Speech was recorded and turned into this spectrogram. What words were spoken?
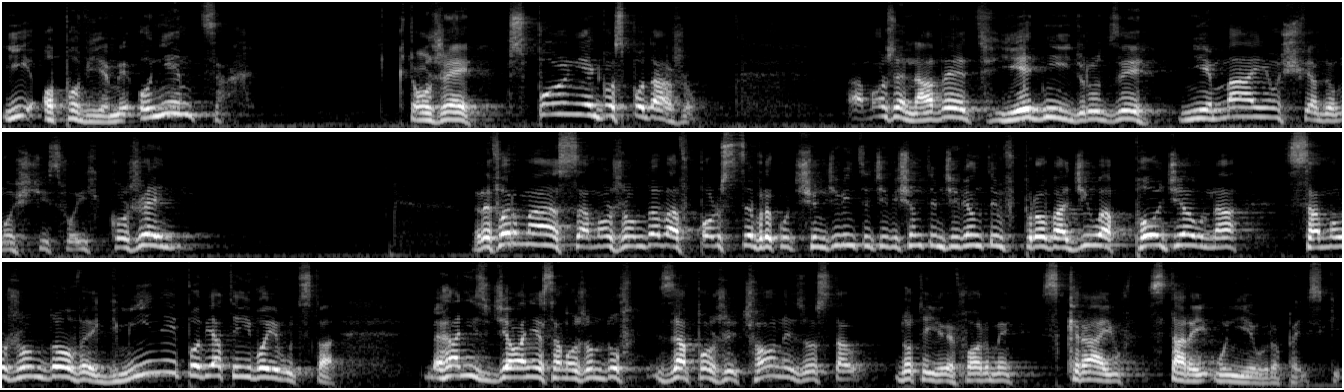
i opowiemy o Niemcach, którzy wspólnie gospodarzą. A może nawet jedni i drudzy nie mają świadomości swoich korzeni. Reforma samorządowa w Polsce w roku 1999 wprowadziła podział na samorządowe gminy, powiaty i województwa. Mechanizm działania samorządów zapożyczony został do tej reformy z krajów starej Unii Europejskiej.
